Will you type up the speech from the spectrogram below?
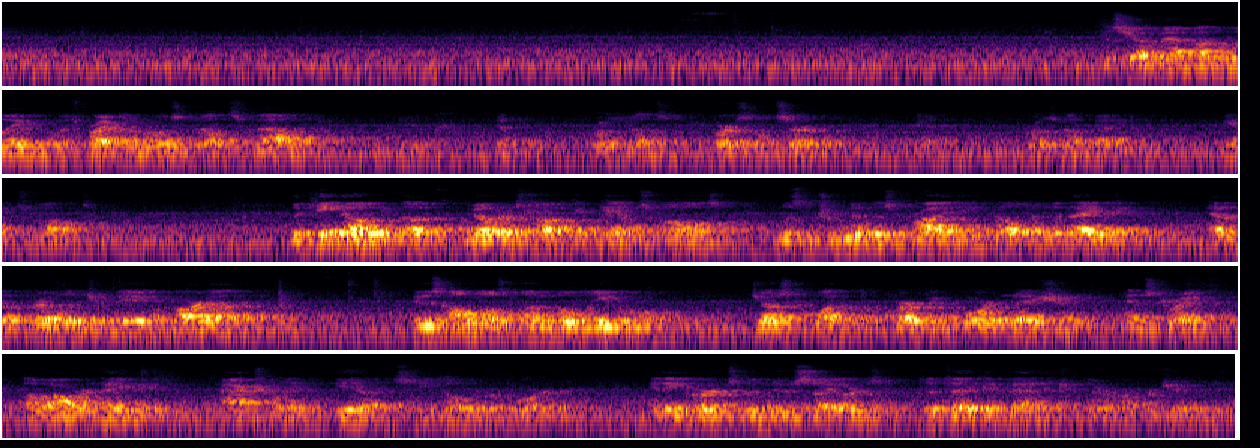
This young man, by the way, was Franklin Roosevelt's valet, Roosevelt's personal servant, and Roosevelt had him at Camp Smalls. The keynote of Miller's talk at Camp Smalls was the tremendous pride he felt in the Navy and of the privilege of being a part of it. It is almost unbelievable just what the perfect coordination and strength of our Navy actually is, he told a reporter. And he urged the new sailors to take advantage of their opportunities.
